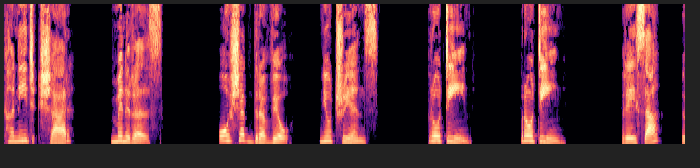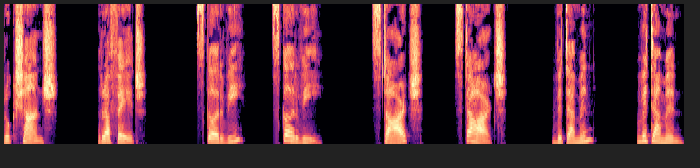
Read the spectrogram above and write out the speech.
ખનિજ ક્ષાર મિનરલ્સ પોષક દ્રવ્યો ન્યુટ્રિયન્સ પ્રોટીન પ્રોટીન રેસા વૃક્ષાંશ roughage scurvy scurvy starch starch vitamin vitamin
